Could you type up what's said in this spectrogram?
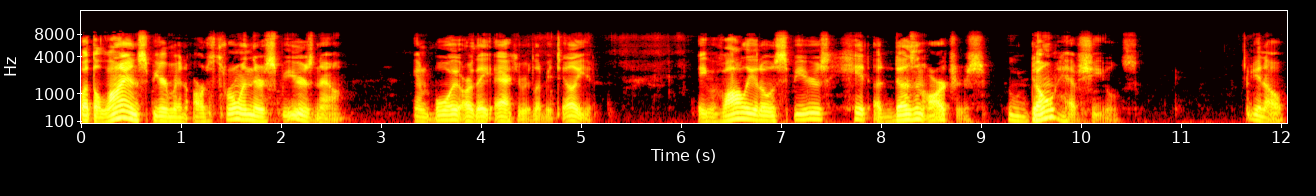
But the Lion Spearmen are throwing their spears now, and boy, are they accurate, let me tell you a volley of those spears hit a dozen archers who don't have shields. You know,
